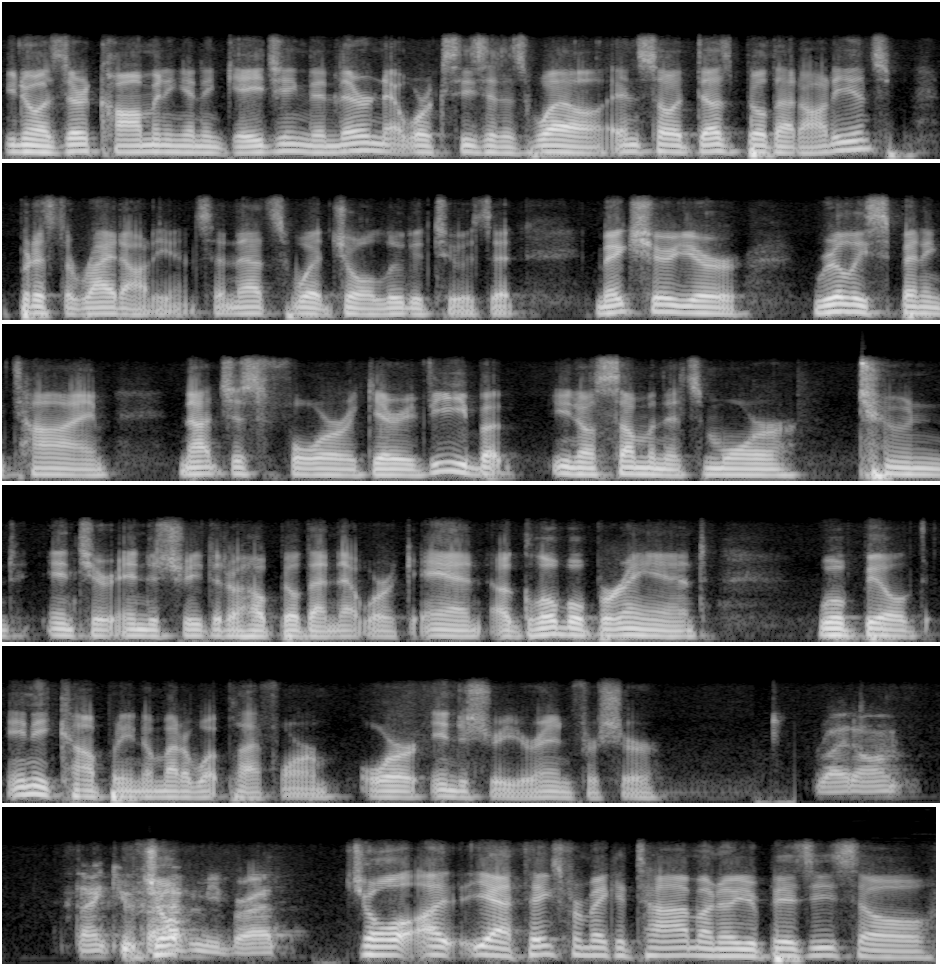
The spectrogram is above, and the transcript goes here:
you know, as they're commenting and engaging, then their network sees it as well. And so it does build that audience but it's the right audience. And that's what Joel alluded to is that make sure you're really spending time not just for Gary Vee, but you know, someone that's more tuned into your industry that'll help build that network. And a global brand will build any company, no matter what platform or industry you're in, for sure. Right on. Thank you for Joel, having me, Brad. Joel, uh, yeah, thanks for making time. I know you're busy, so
